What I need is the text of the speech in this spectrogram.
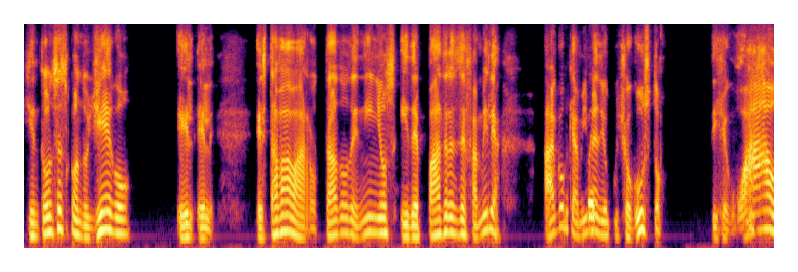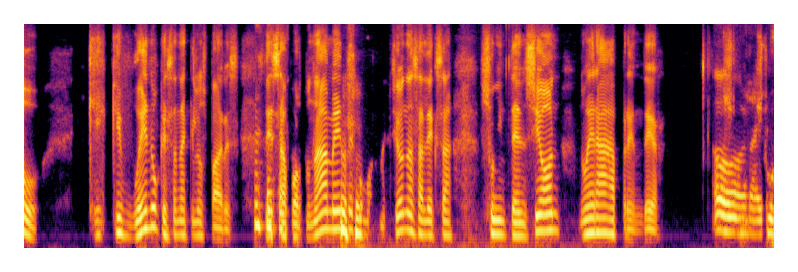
Y entonces cuando llego, él, estaba abarrotado de niños y de padres de familia, algo que a mí me dio mucho gusto. Dije, wow, Qué, bueno que están aquí los padres. Desafortunadamente, como mencionas, Alexa, su intención no era aprender. Oh, su,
